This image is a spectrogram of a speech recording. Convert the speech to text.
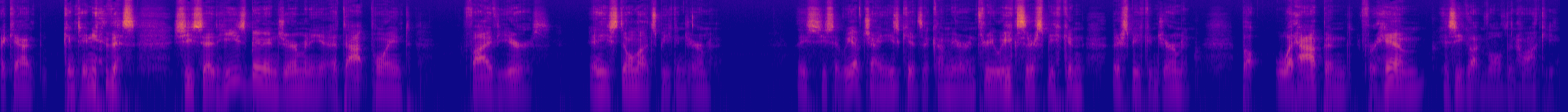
I can't continue this." She said he's been in Germany at that point five years, and he's still not speaking German. They, she said, we have Chinese kids that come here in three weeks. They're speaking they're speaking German. But what happened for him is he got involved in hockey.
